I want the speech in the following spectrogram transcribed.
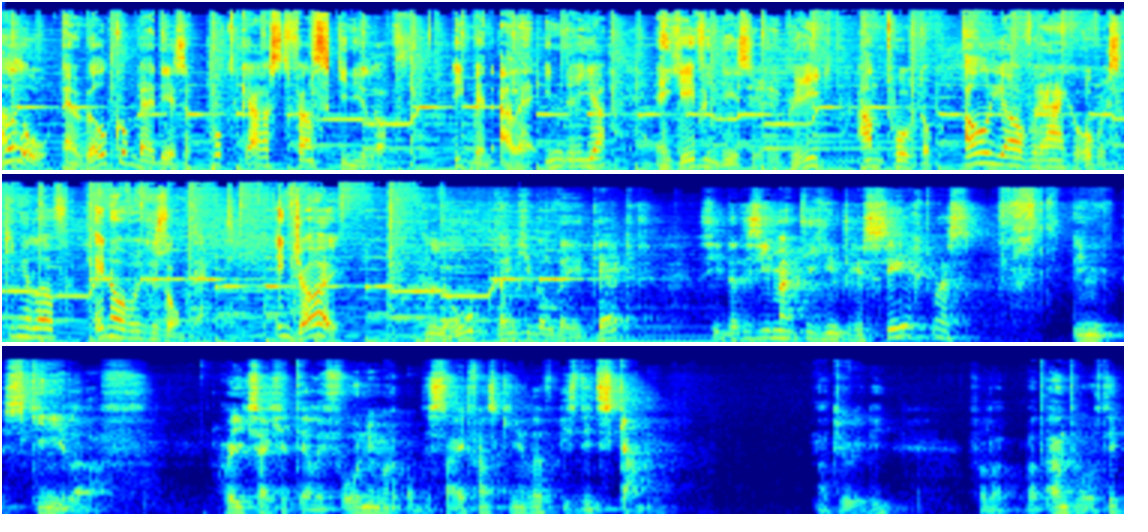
Hallo en welkom bij deze podcast van Skinny Love. Ik ben Alain Indria en geef in deze rubriek antwoord op al jouw vragen over Skinny Love en over gezondheid. Enjoy! Hallo, dankjewel dat je kijkt. Zie, dat is iemand die geïnteresseerd was in Skinny Love. Hoi, ik zag je telefoonnummer op de site van Skinny Love. Is dit scam? Natuurlijk niet. Voilà. Wat antwoord ik?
